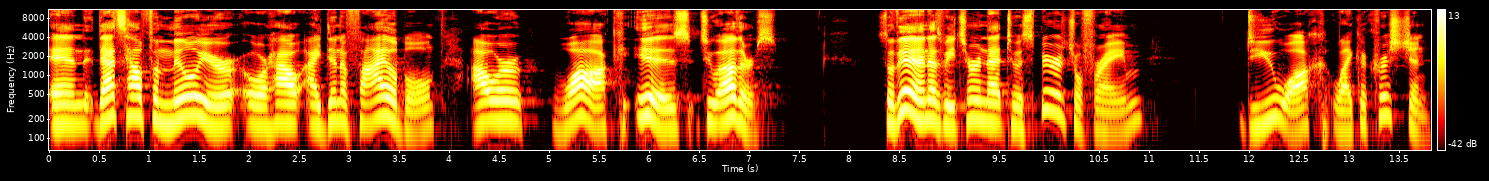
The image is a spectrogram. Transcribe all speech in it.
and that's how familiar or how identifiable our walk is to others. So then, as we turn that to a spiritual frame, do you walk like a Christian?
